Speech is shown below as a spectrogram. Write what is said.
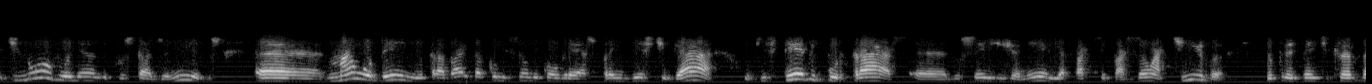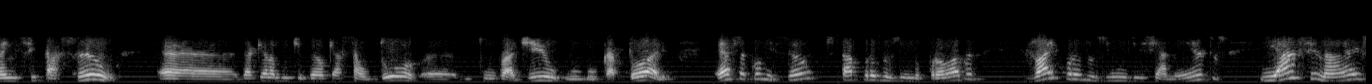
de novo olhando para os Estados Unidos, uh, mal ou bem o trabalho da Comissão do Congresso para investigar o que esteve por trás do 6 de janeiro e a participação ativa do presidente Trump na incitação daquela multidão que assaltou, que invadiu o, o Capitólio, essa comissão está produzindo provas, vai produzir indiciamentos e há sinais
